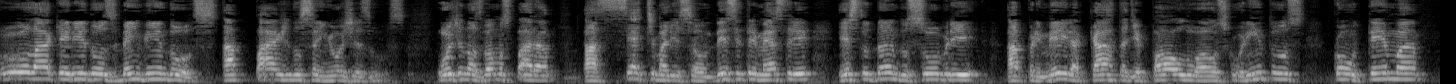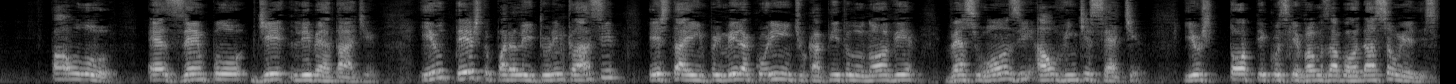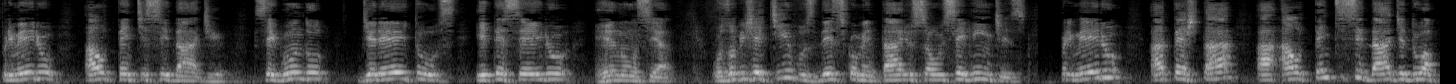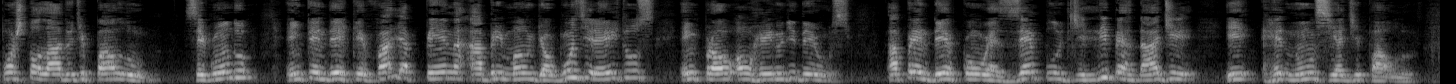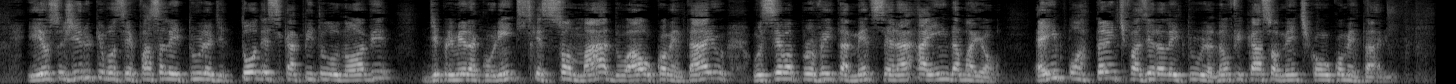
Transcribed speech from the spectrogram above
Olá, queridos, bem-vindos à paz do Senhor Jesus. Hoje nós vamos para a sétima lição desse trimestre, estudando sobre a primeira carta de Paulo aos Coríntios, com o tema Paulo, exemplo de liberdade. E o texto para leitura em classe está em 1 Coríntios, capítulo 9, verso 11 ao 27. E os tópicos que vamos abordar são eles. Primeiro, autenticidade. Segundo, direitos. E terceiro, renúncia. Os objetivos desse comentário são os seguintes: primeiro, atestar a autenticidade do apostolado de Paulo. Segundo, entender que vale a pena abrir mão de alguns direitos em prol ao reino de Deus. Aprender com o exemplo de liberdade e renúncia de Paulo. E eu sugiro que você faça a leitura de todo esse capítulo 9 de 1 Coríntios, que somado ao comentário, o seu aproveitamento será ainda maior. É importante fazer a leitura, não ficar somente com o comentário.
